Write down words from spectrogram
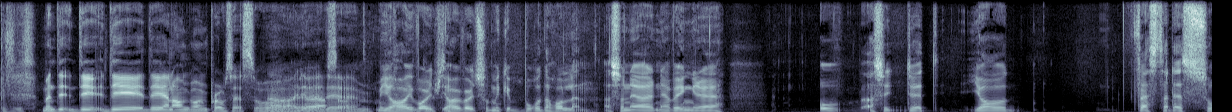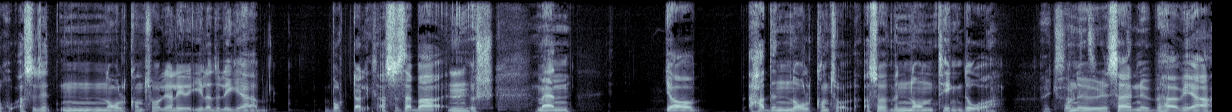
Precis. Men det, det, det, det är en ongoing process. Och Ja, det är alltså- Men jag har ju varit, jag har varit så mycket båda hållen. Alltså när jag, när jag var yngre och alltså du vet, jag festade så, alltså det, noll kontroll, jag gillade att ligga borta liksom. Alltså såhär bara, Mm. usch. Men jag hade noll kontroll, alltså över någonting då. Exakt. Och nu är det så här, nu behöver jag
